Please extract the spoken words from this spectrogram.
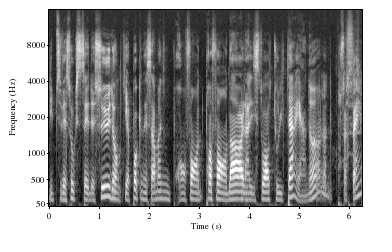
des petits vaisseaux qui se tirent dessus, donc il n'y a pas nécessairement une profondeur dans l'histoire tout le temps. Il y en a, là, pour certains.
